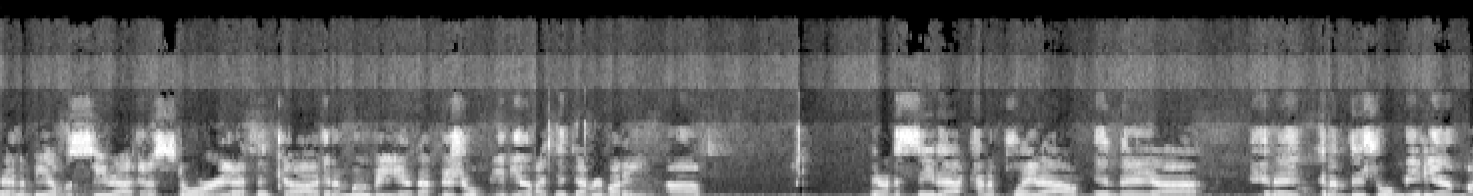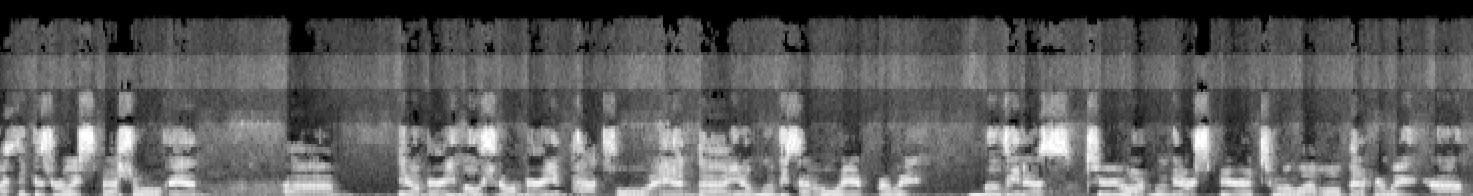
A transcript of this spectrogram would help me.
and to be able to see that in a story, I think uh, in a movie in that visual medium, I think everybody, um, you know, to see that kind of played out in a uh, in a in a visual medium, I think is really special and um, you know very emotional and very impactful. And uh, you know, movies have a way of really moving us to our moving our spirit to a level that really um,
